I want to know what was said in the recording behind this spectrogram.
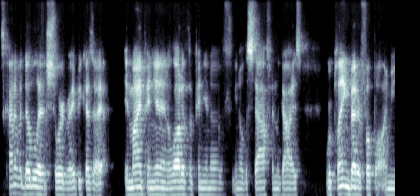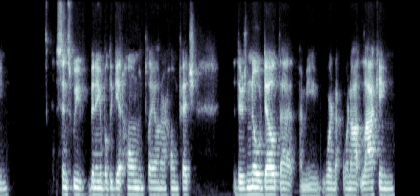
it's kind of a double-edged sword, right? Because I, in my opinion, and a lot of the opinion of you know the staff and the guys, we're playing better football. I mean, since we've been able to get home and play on our home pitch, there's no doubt that I mean we're not we're not lacking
